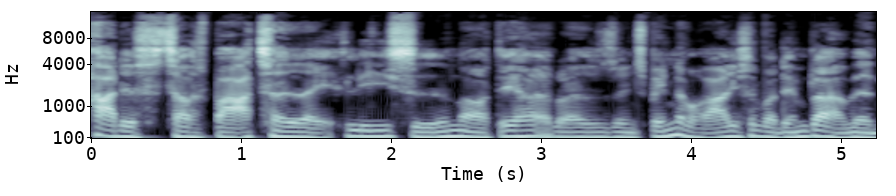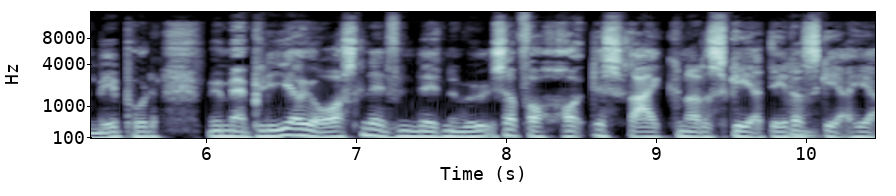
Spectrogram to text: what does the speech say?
har det så bare taget af lige siden, og det har været en spændende rejse for dem, der har været med på det. Men man bliver jo også lidt, lidt nervøs og for højdeskræk, når der sker det, der mm. sker her.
